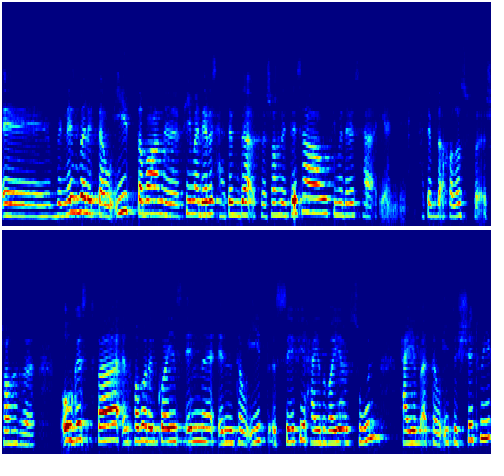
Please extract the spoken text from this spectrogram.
آه، بالنسبة للتوقيت طبعا في مدارس هتبدأ في شهر تسعة وفي مدارس ه... يعني هتبدأ خلاص في شهر أوجست. فالخبر الكويس إن التوقيت الصيفي هيتغير سون هيبقى التوقيت الشتوي.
